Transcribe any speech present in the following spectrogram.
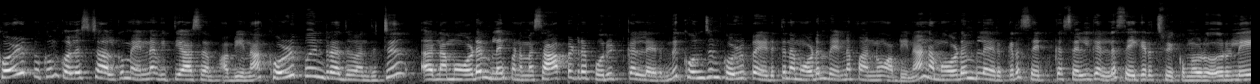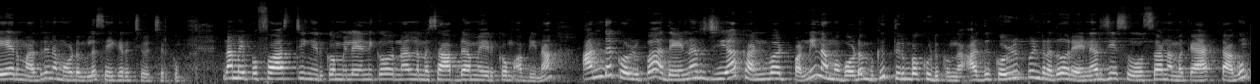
கொழுப்புக்கும் கொலஸ்ட்ராலுக்கும் என்ன வித்தியாசம் அப்படின்னா கொழுப்புன்றது வந்துட்டு நம்ம உடம்புல இப்போ நம்ம சாப்பிட்ற பொருட்கள்ல இருந்து கொஞ்சம் கொழுப்பை எடுத்து நம்ம உடம்பு என்ன பண்ணும் அப்படின்னா நம்ம உடம்புல இருக்கிற செட்க செல்களில் சேகரித்து வைக்கும் ஒரு ஒரு லேயர் மாதிரி நம்ம உடம்புல சேகரித்து வச்சுருக்கோம். நம்ம இப்போ ஃபாஸ்டிங் இருக்கோம் இல்லை என்னைக்கோ ஒரு நாள் நம்ம சாப்பிடாம இருக்கோம் அப்படின்னா அந்த கொழுப்பை அதை எனர்ஜியாக கன்வெர்ட் பண்ணி நம்ம உடம்புக்கு திரும்ப கொடுக்குங்க. அது கொழுப்புன்றது ஒரு எனர்ஜி சோர்ஸாக நமக்கு ஆக்ட் ஆகும்.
